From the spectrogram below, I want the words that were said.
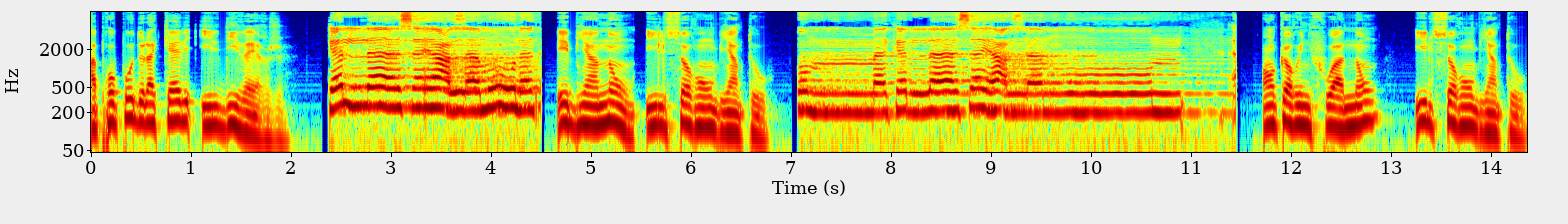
à propos de laquelle ils divergent. Eh bien non, ils seront bientôt. Encore une fois, non, ils seront bientôt.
